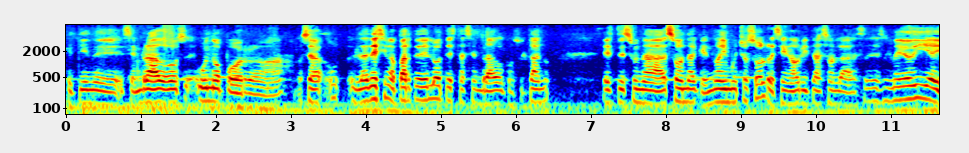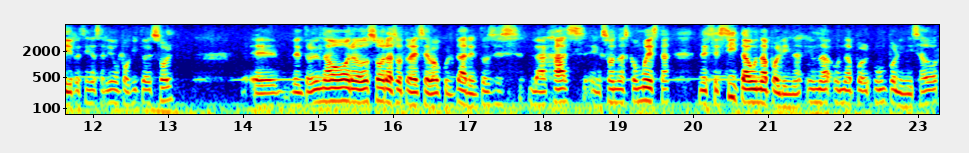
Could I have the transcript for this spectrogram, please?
que tiene sembrados uno por, uh, o sea, la décima parte del lote está sembrado con sultano. Esta es una zona que no hay mucho sol, recién ahorita son las es mediodía y recién ha salido un poquito de sol. Eh, dentro de una hora o dos horas otra vez se va a ocultar. Entonces la haz en zonas como esta necesita una, polina, una, un polinizador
